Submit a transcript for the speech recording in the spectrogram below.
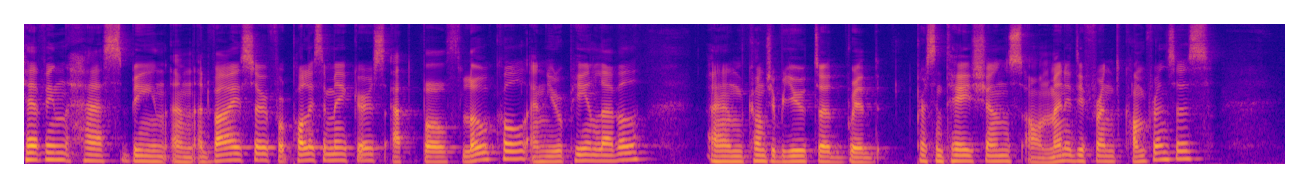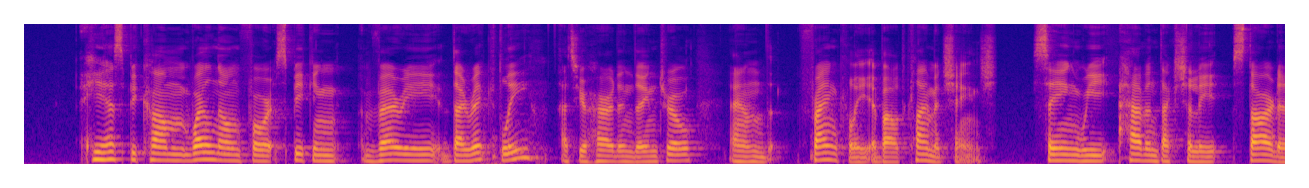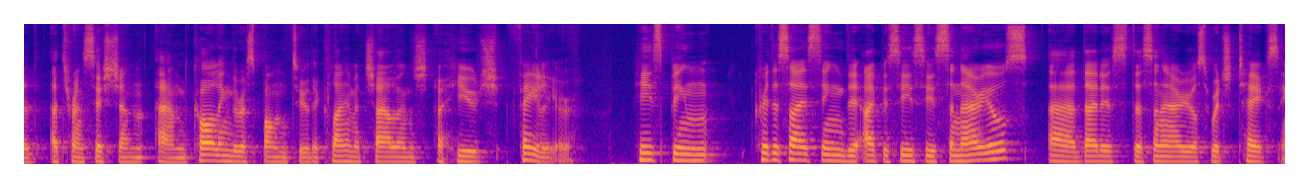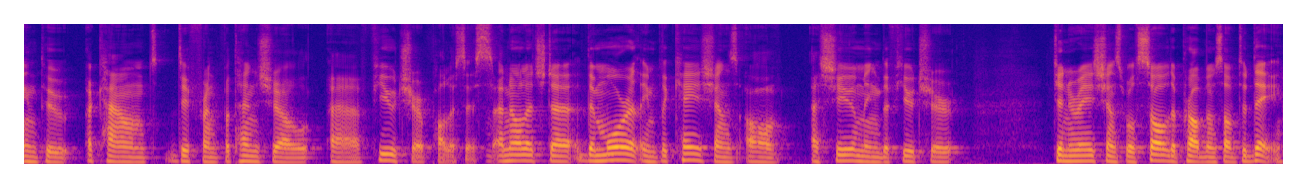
Kevin has been an advisor for policymakers at both local and European level and contributed with presentations on many different conferences. He has become well known for speaking very directly, as you heard in the intro, and frankly about climate change saying we haven't actually started a transition and calling the response to the climate challenge a huge failure. He's been criticizing the IPCC scenarios, uh, that is the scenarios which takes into account different potential uh, future policies, acknowledge the, the moral implications of assuming the future generations will solve the problems of today.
